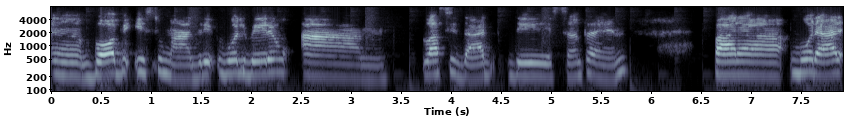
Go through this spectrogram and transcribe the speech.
uh, Bob e sua madre voltaram a la cidade de Santa Ana para morar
